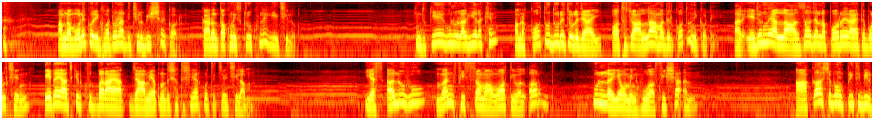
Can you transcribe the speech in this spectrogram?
আমরা মনে করি ঘটনাটি ছিল বিস্ময়কর কারণ তখন স্ক্রু খুলে গিয়েছিল। কিন্তু কে এগুলো লাগিয়ে রাখেন? আমরা কত দূরে চলে যাই অথচ আল্লাহ আমাদের কত নিকটে। আর এজন্যই আল্লাহ আজ্লাহ পরের আয়াতে বলছেন এটাই আজকের খুতবার আয়াত যা আমি আপনাদের সাথে শেয়ার করতে চেয়েছিলাম। ইয়াস আলুহু মান ফিসামা ওয়াতি ওয়াল আরদ কুল্লা ইয়াউমিন হুয়া ফিশান আকাশ এবং পৃথিবীর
